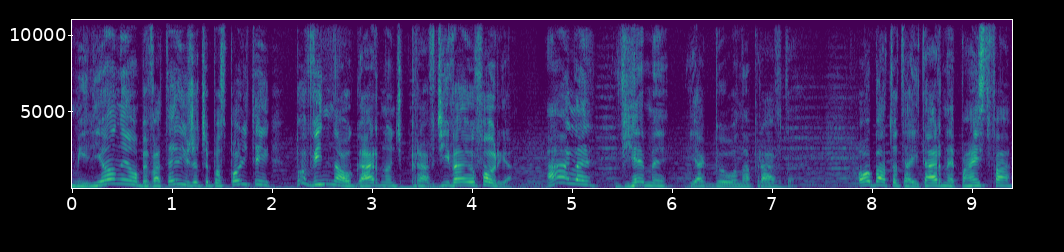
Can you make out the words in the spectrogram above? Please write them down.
miliony obywateli Rzeczypospolitej powinna ogarnąć prawdziwa euforia. Ale wiemy, jak było naprawdę. Oba totalitarne państwa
